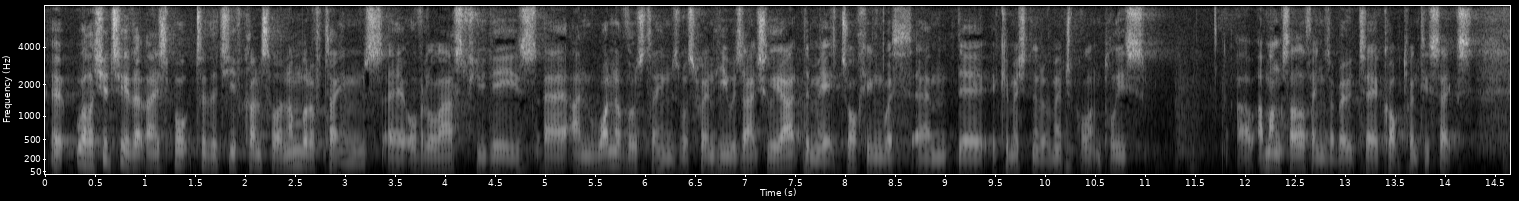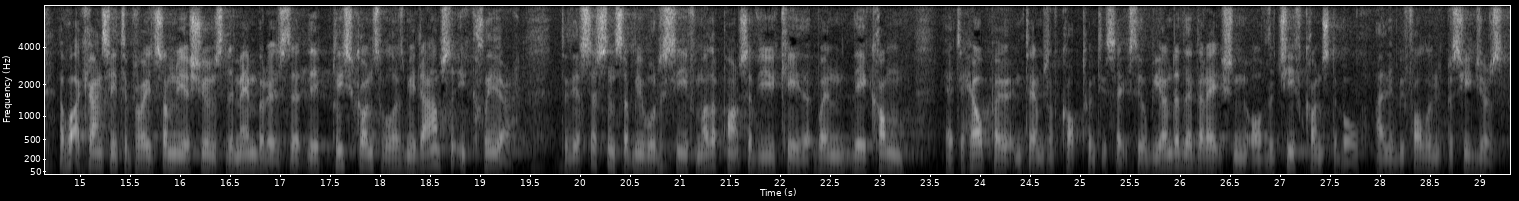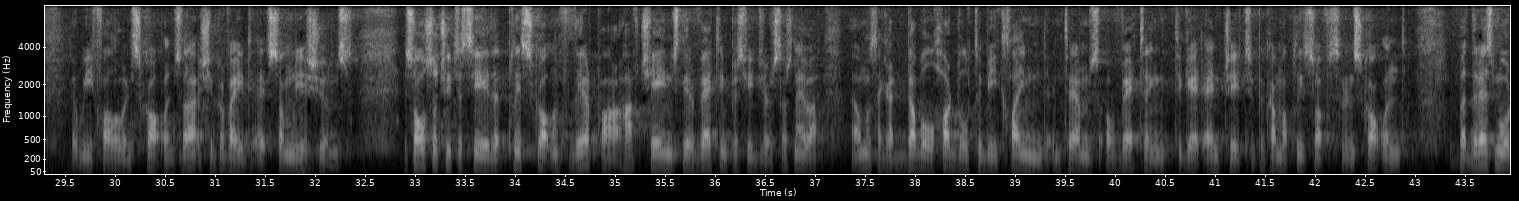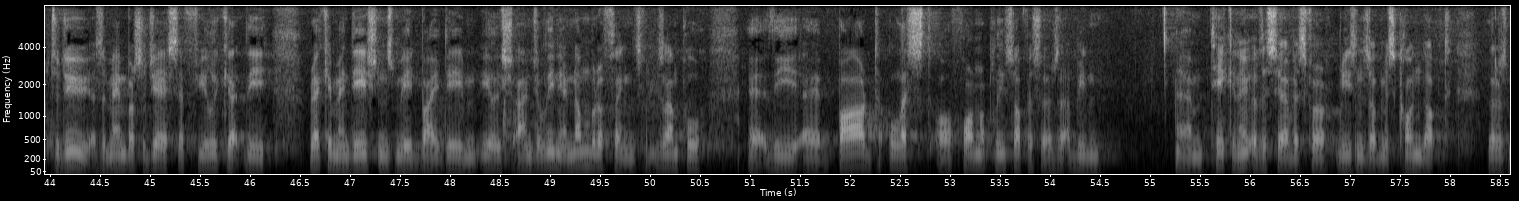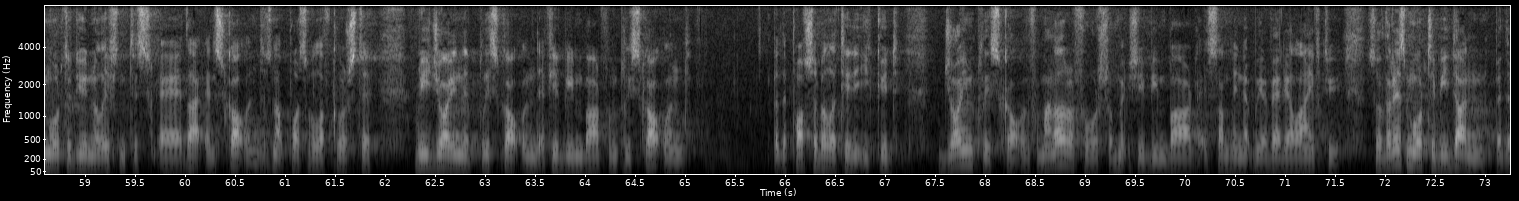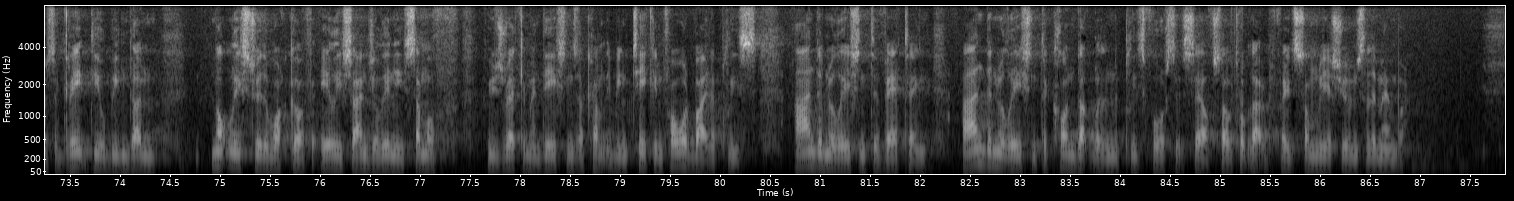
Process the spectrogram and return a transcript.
Uh, well, I should say that I spoke to the Chief Consul a number of times uh, over the last few days, uh, and one of those times was when he was actually at the Met talking with um, the Commissioner of Metropolitan Police uh, amongst other things, about uh, COP26. And what I can say to provide some reassurance to the member is that the police constable has made absolutely clear to the assistance that we will receive from other parts of the UK that when they come uh, to help out in terms of COP26. They'll be under the direction of the Chief Constable and they'll be following the procedures that we follow in Scotland. So that should provide uh, some reassurance. It's also true to say that Police Scotland, for their part, have changed their vetting procedures. There's now a, almost like a double hurdle to be climbed in terms of vetting to get entry to become a police officer in Scotland. But there is more to do, as a member suggests. If you look at the recommendations made by Dame Ailish Angelini, a number of things. For example, uh, the uh, barred list of former police police officers that have been um, taken out of the service for reasons of misconduct. There is more to do in relation to uh, that in Scotland. It's not possible, of course, to rejoin the Police Scotland if you've been barred from Police Scotland. But the possibility that you could join Police Scotland from another force from which you've been barred is something that we are very alive to. So there is more to be done, but there's a great deal being done, not least through the work of Ailey Angelini, some of whose recommendations are currently being taken forward by the police, and in relation to vetting, and in relation to conduct within the police force itself. So I would hope that would provide some reassurance to the member.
